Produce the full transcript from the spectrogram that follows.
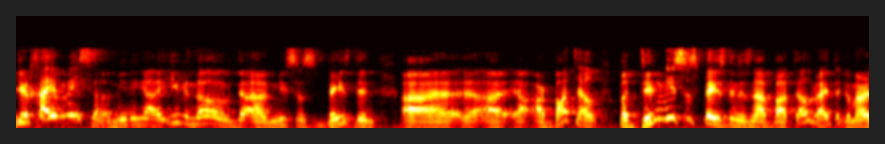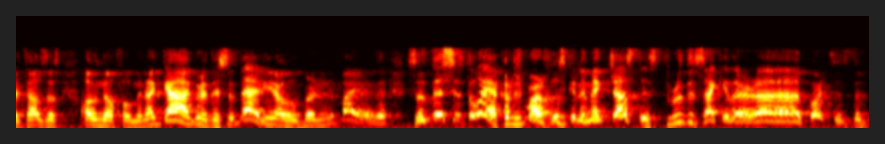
you're chayiv misa, meaning uh, even though the, uh, misa's based in uh, uh, are batel, but din misa's based in is not batel, right? The Gemara tells us, oh no, full minagag or this or that, you know, will burn in the fire. So this is the way Hakadosh Baruch Hu is going to make justice through the secular uh, court system.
